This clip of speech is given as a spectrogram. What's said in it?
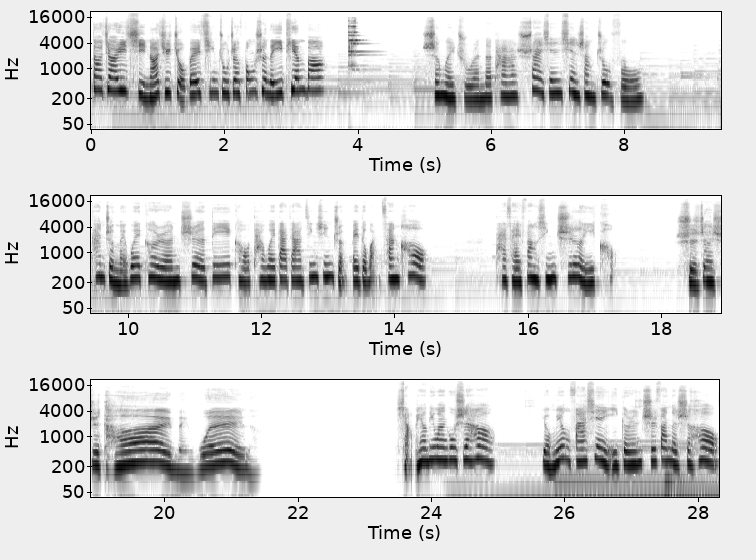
大家一起拿起酒杯庆祝这丰盛的一天吧。身为主人的他率先献上祝福。看着每位客人吃了第一口他为大家精心准备的晚餐后，他才放心吃了一口。实在是太美味了。小朋友听完故事后，有没有发现一个人吃饭的时候，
